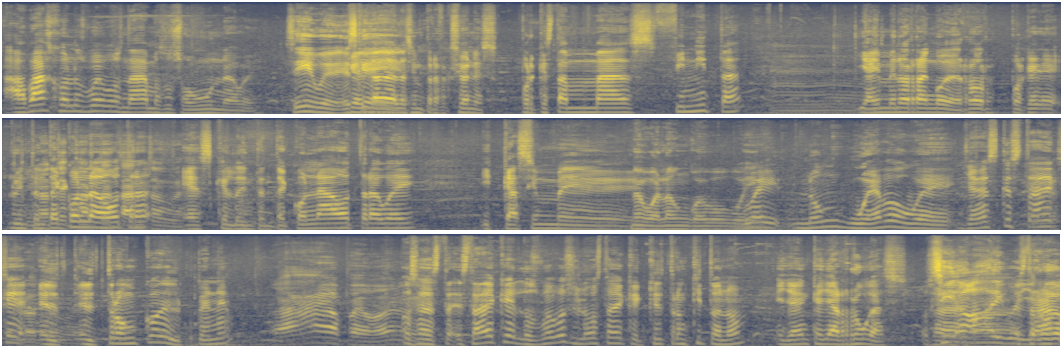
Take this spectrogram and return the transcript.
abajo en los huevos nada más uso una, güey. Sí, güey, Que es es, que... la de las imperfecciones. Porque está más finita y hay menos rango de error. Porque lo intenté te con la otra. tanto, es que lo intenté con la otra, güey. Y casi me... Me vuela un huevo, güey. Güey, no un huevo, güey. Ya ves que está de que el, el tronco del pene. Ah, peor. O sea, está, está de que los huevos y luego está de que aquí el tronquito, ¿no? Y ya ven que hay arrugas. O Sí, sea, ay, güey, ya,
